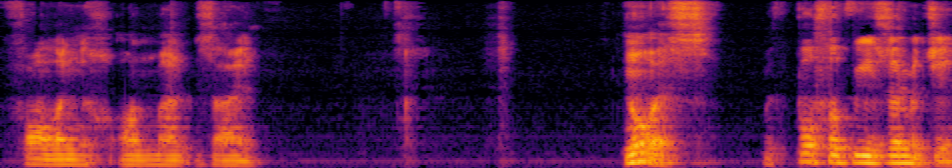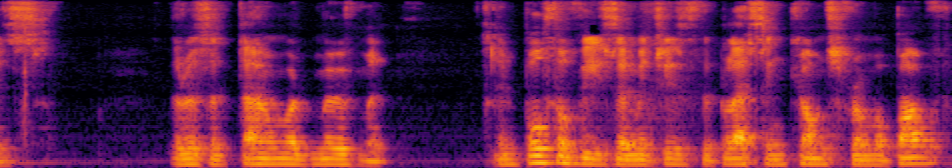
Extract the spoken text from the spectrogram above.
falling on Mount Zion. Notice, with both of these images, there is a downward movement. In both of these images, the blessing comes from above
